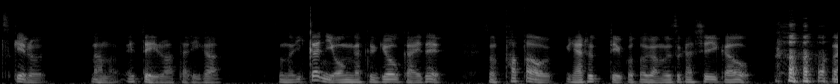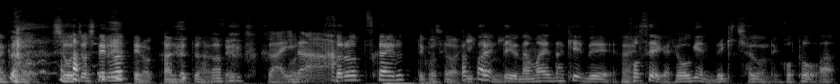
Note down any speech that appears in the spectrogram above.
つけるあの得ているあたりがそのいかに音楽業界でそのパパをやるっていうことが難しいかを なんかもう象徴してるなっていうのを感じてたんですよ。深いなそれを使えるってことはパパっていう名前だけではい。個性が表現できちゃうってことは、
